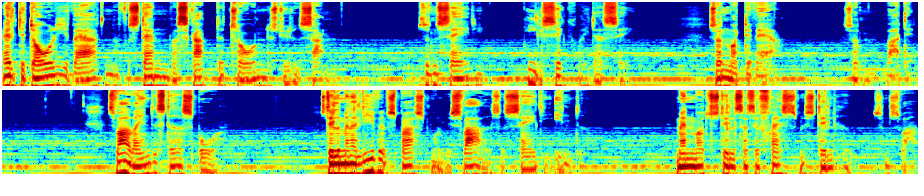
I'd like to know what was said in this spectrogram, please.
Alt det dårlige i verden og forstanden var skabt, da tårnene styrtede sammen. Sådan sagde de, helt sikre i deres sag. Sådan måtte det være. Sådan var det. Svaret var intet sted at spore. Stillede man alligevel spørgsmål ved svaret, så sagde de intet. Man måtte stille sig tilfreds med stillhed som svar.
